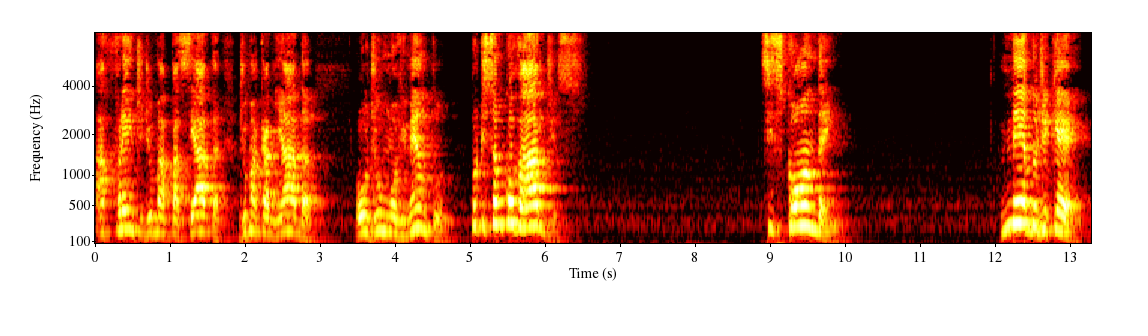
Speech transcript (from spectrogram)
à frente de uma passeata, de uma caminhada ou de um movimento, porque são covardes. Se escondem. Medo de quê?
